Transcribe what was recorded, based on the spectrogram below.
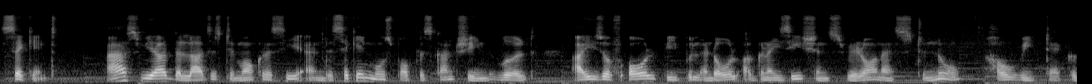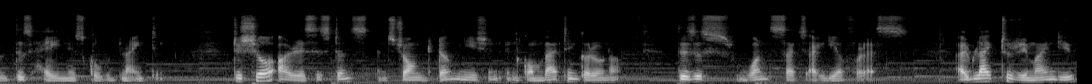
Second, as we are the largest democracy and the second most populous country in the world, eyes of all people and all organizations were on us to know how we tackle this heinous COVID 19. To show our resistance and strong determination in combating corona, this is one such idea for us. I would like to remind you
